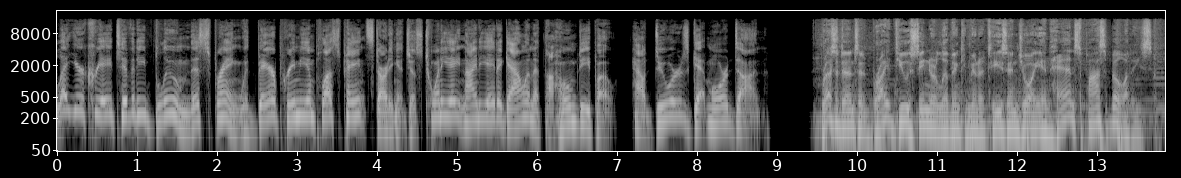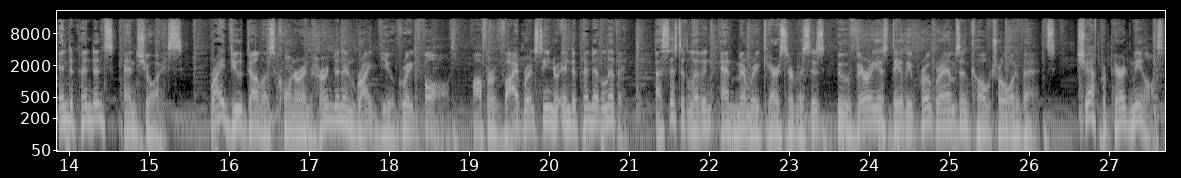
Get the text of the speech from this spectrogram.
Let your creativity bloom this spring with Behr Premium Plus paint starting at just $28.98 a gallon at the Home Depot. How doers get more done. Residents at Brightview Senior Living Communities enjoy enhanced possibilities, independence, and choice. Brightview Dulles Corner in Herndon and Brightview, Great Falls offer vibrant senior independent living, assisted living, and memory care services through various daily programs and cultural events. Chef prepared meals,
